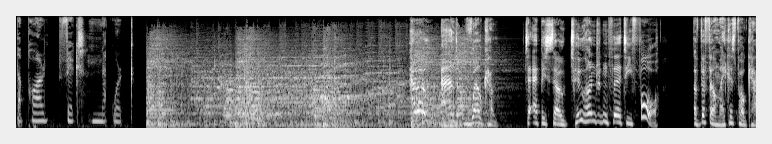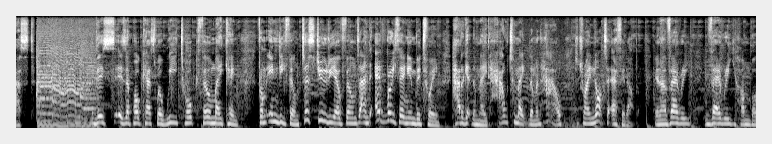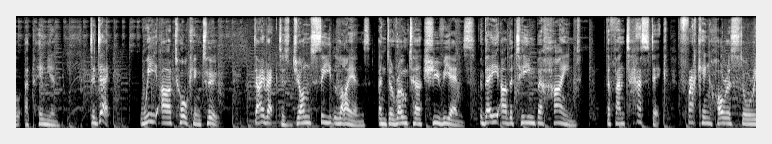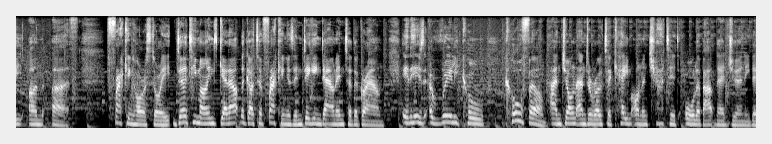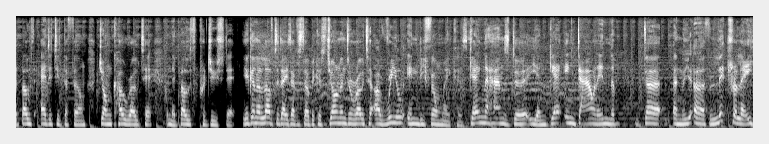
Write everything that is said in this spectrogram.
the Podfix Network. Hello and welcome to episode 234 of the Filmmakers Podcast. This is a podcast where we talk filmmaking from indie film to studio films and everything in between. How to get them made, how to make them, and how to try not to F it up, in a very, very humble opinion. Today, we are talking to directors John C. Lyons and Dorota Swies. They are the team behind the fantastic fracking horror story Unearth. Fracking horror story. Dirty minds get out the gutter. Fracking as in digging down into the ground. It is a really cool, cool film. And John and Dorota came on and chatted all about their journey. They both edited the film. John co-wrote it and they both produced it. You're gonna love today's episode because John and Dorota are real indie filmmakers, getting their hands dirty and getting down in the dirt and the earth, literally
